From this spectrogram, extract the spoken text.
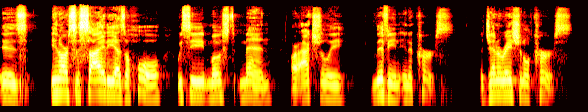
is in our society as a whole, we see most men are actually living in a curse, a generational curse.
